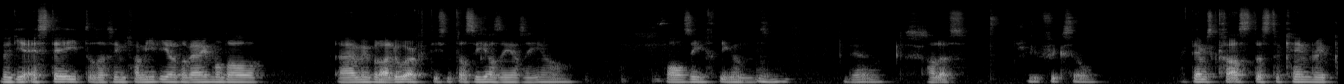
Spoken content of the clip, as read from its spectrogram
Weil die Estate oder seine Familie oder wer immer da ähm, überall schaut, die sind da sehr, sehr, sehr vorsichtig und Mhm. Ja, das alles. ist häufig so. Mit dem ist krass, dass der Kendrick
